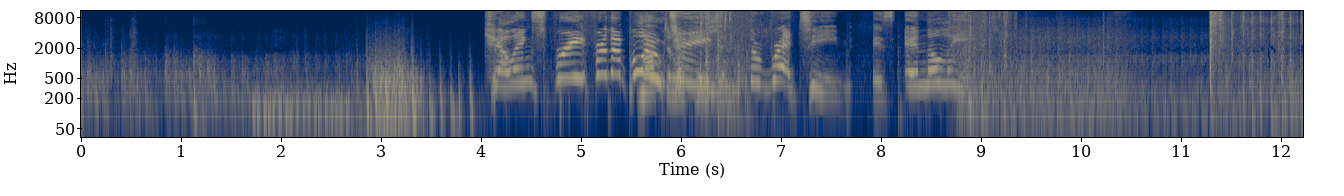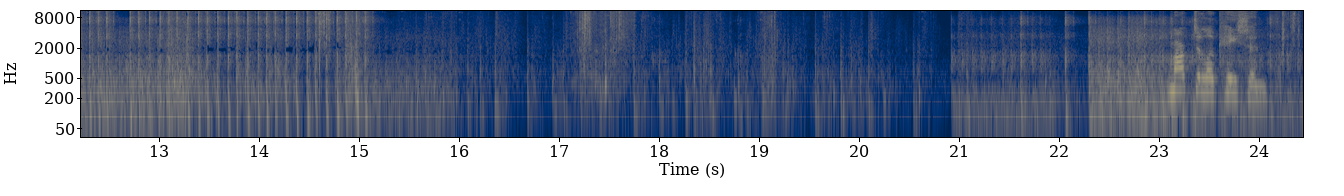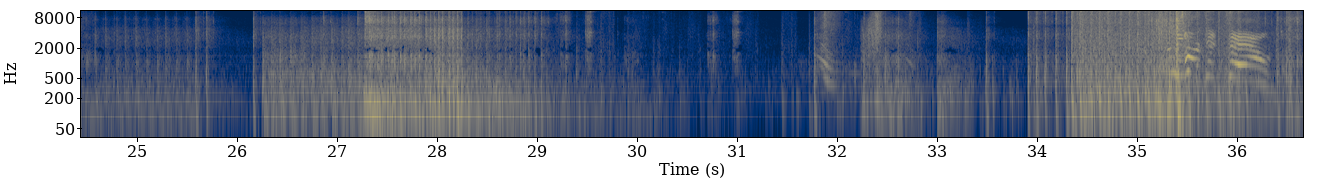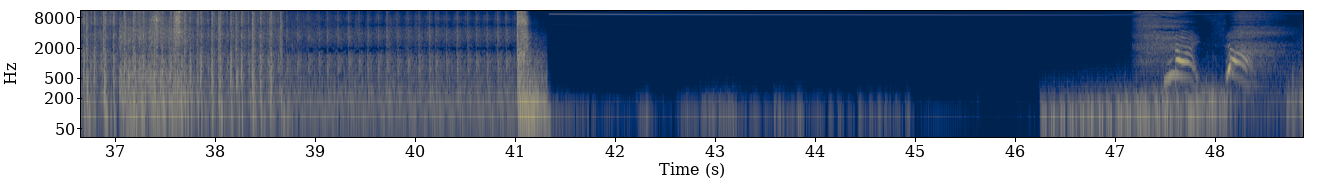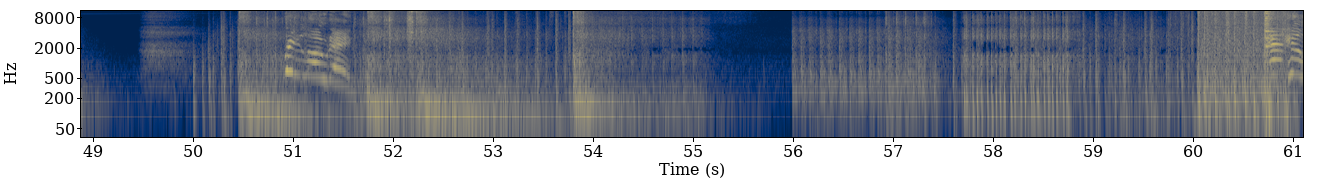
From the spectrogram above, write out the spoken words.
Killing spree for the blue team! location. The red team is in the lead. Marked a location.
